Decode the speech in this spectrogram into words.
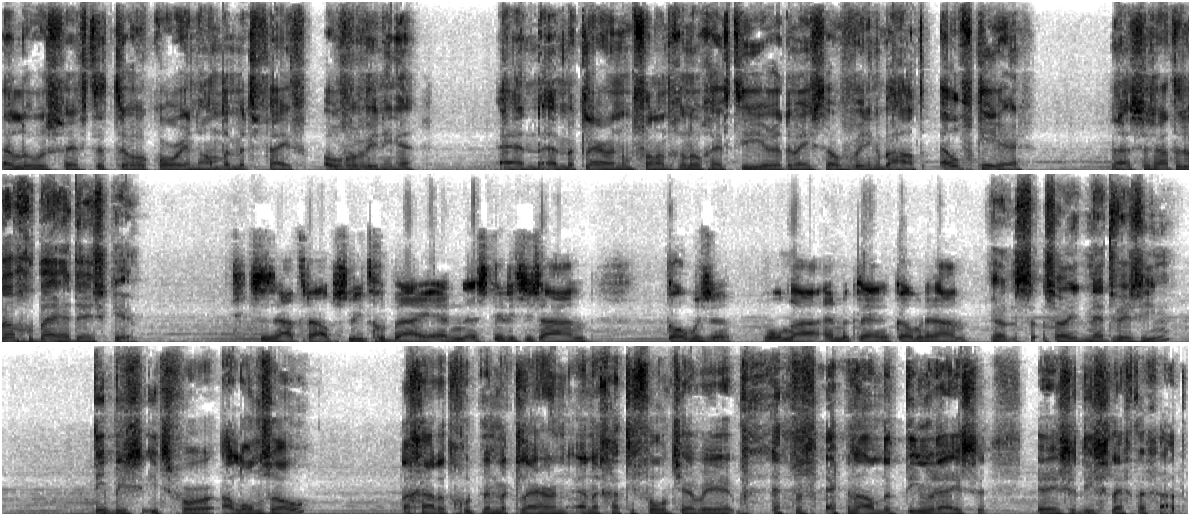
Uh, Lewis heeft het record in handen met vijf overwinningen. En uh, McLaren, opvallend genoeg, heeft hier de meeste overwinningen behaald. Elf keer. Nou, ze zaten er wel goed bij, hè, deze keer. Ze zaten er absoluut goed bij. En stilletjes aan komen ze. Honda en McLaren komen eraan. Ja, zou je net weer zien? Typisch iets voor Alonso. Dan gaat het goed met McLaren en dan gaat hij volgend jaar weer bij een ander team racen, racen die slechter gaat.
